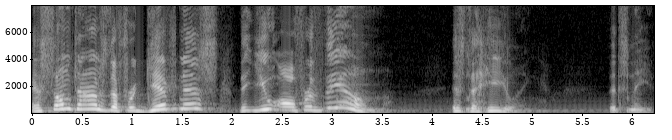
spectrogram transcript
And sometimes the forgiveness that you offer them is the healing that's needed.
